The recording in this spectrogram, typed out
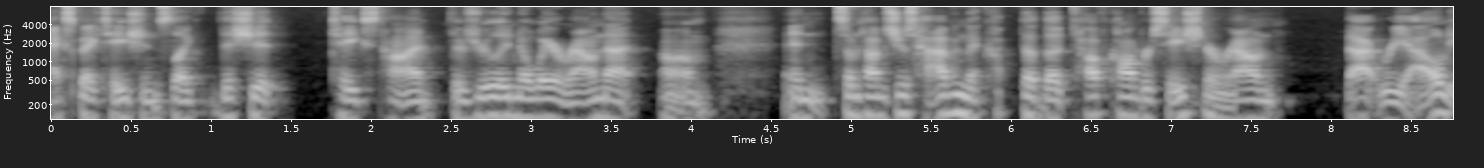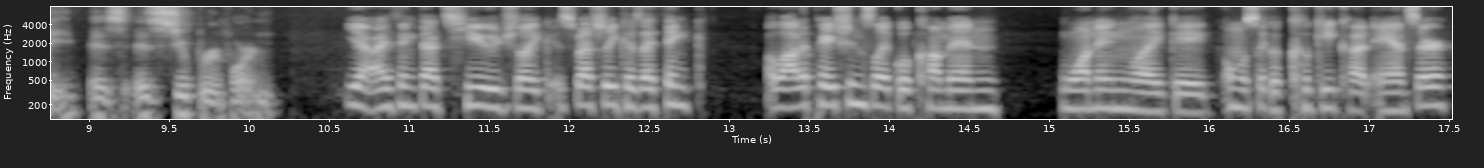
expectations, like this shit takes time. There's really no way around that. Um, and sometimes just having the, the the tough conversation around that reality is is super important. Yeah, I think that's huge. Like especially because I think a lot of patients like will come in wanting like a almost like a cookie cut answer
